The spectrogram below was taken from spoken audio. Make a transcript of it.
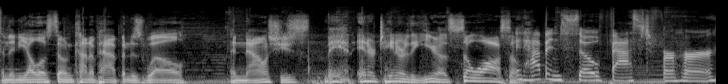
And then Yellowstone kind of happened as well. And now she's, man, entertainer of the year. That's so awesome. It happened so fast for her.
